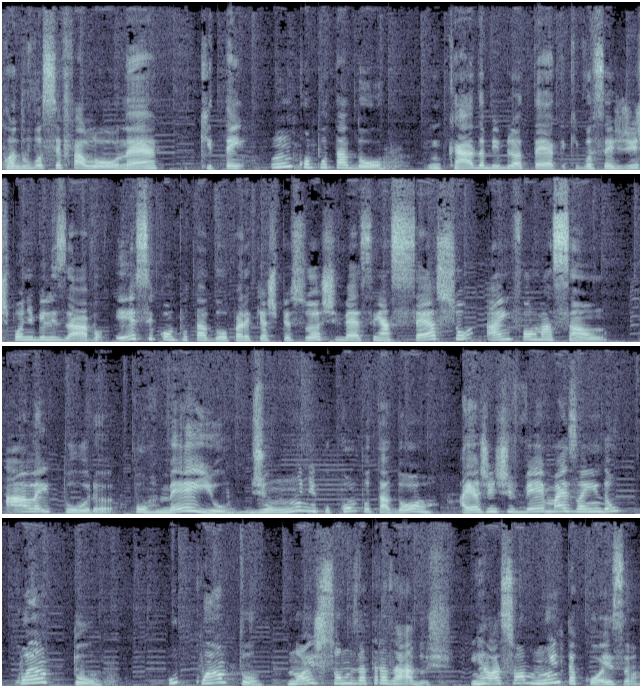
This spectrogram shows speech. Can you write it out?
Quando você falou, né, que tem um computador em cada biblioteca que vocês disponibilizavam esse computador para que as pessoas tivessem acesso à informação, à leitura, por meio de um único computador, aí a gente vê mais ainda o quanto, o quanto nós somos atrasados em relação a muita coisa,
